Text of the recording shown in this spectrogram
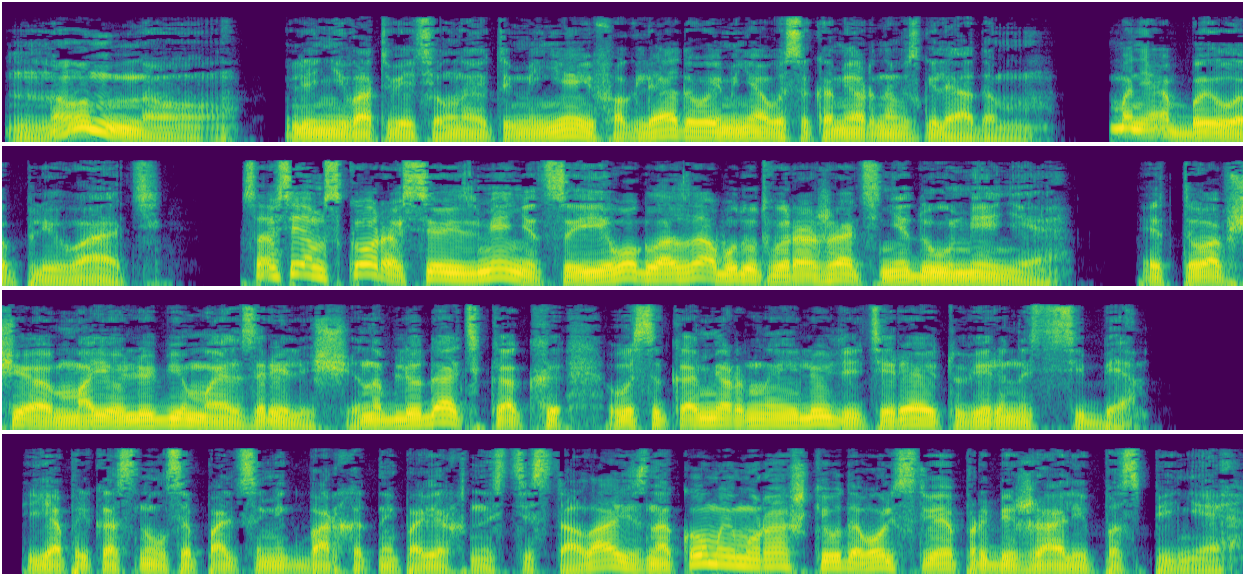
«Ну-ну», — лениво ответил на это Минеев, оглядывая меня высокомерным взглядом. «Мне было плевать. Совсем скоро все изменится, и его глаза будут выражать недоумение. Это вообще мое любимое зрелище — наблюдать, как высокомерные люди теряют уверенность в себе». Я прикоснулся пальцами к бархатной поверхности стола, и знакомые мурашки удовольствия пробежали по спине.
